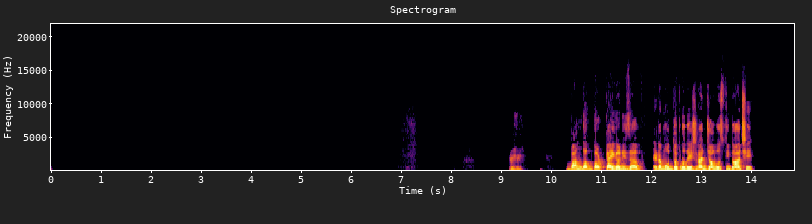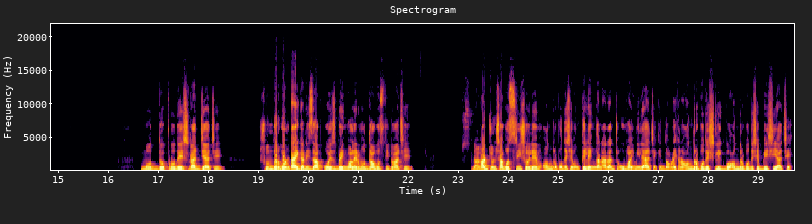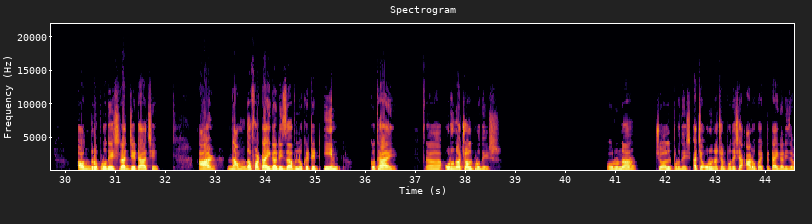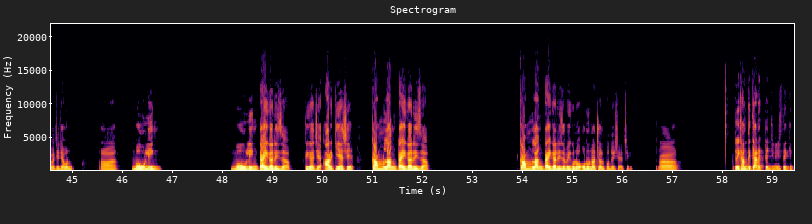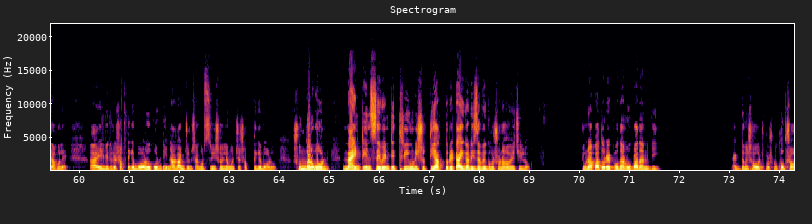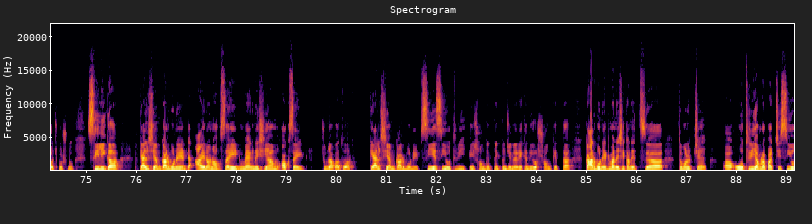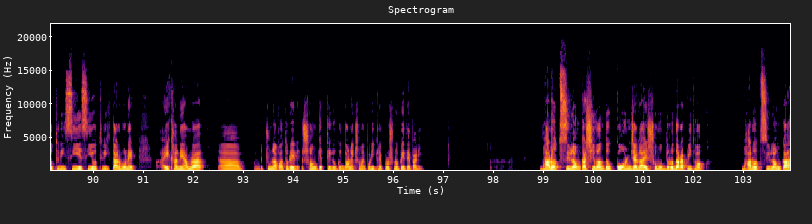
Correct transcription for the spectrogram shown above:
বান্ধবগড় টাইগার রিজার্ভ এটা মধ্যপ্রদেশ রাজ্যে অবস্থিত আছে। মধ্যপ্রদেশ রাজ্যে আছে। সুন্দরবন টাইগার রিজার্ভ ওয়েস্ট বেঙ্গলের মধ্যে অবস্থিত আছে। নাগার্জুন সাগর, শ্রীশৈলেম, অন্ধ্রপ্রদেশ এবং তেলেঙ্গানা রাজ্য উভয় মিলে আছে, কিন্তু আমরা এখানে অন্ধ্রপ্রদেশ লিখব। অন্ধ্রপ্রদেশে বেশি আছে। অন্ধ্রপ্রদেশ রাজ্যেটা আছে। আর Namdapha tiger reserve located in কোথায়? অরুণাচল প্রদেশ। অরুণাচল প্রদেশ। আচ্ছা অরুণাচল প্রদেশে আরও কয়েকটা টাইগার রিজার্ভ আছে, যেমন মৌলিং। মৌলিং টাইগার রিজার্ভ ঠিক আছে? আর কি আছে? Kamlang tiger reserve Kamlang tiger reserve এগুলো অরুণাচল প্রদেশে আছে। তো এখান থেকে আরেকটা জিনিস দেখি তাহলে। এর ভিতরে সব থেকে বড় কোনটি? নাগার্জুন সাগর, শ্রীশৈলম হচ্ছে সব থেকে বড়। সুন্দরবন নাইনটিন সেভেন্টি থ্রি উনিশশো তিয়াত্তরে টাইগার রিজার্ভে ঘোষণা হয়েছিল। চুনাপাথরের প্রধান উপাদান কি? একদমই সহজ প্রশ্ন, খুব সহজ প্রশ্ন। Silica, calcium carbonate, iron oxide, magnesium oxide. চুনাপাথর, ক্যালসিয়াম কার্বনেট সিএসিও থ্রি এই সংকেতটা একটু জেনে রেখে দিও। সংকেতটা, কার্বনেট মানে সেখানে তোমার হচ্ছে ও থ্রি আমরা পাচ্ছি CO three CaCO three carbonate. এখানে আমরা চুনাপাথরের সংকেত থেকেও কিন্তু অনেক সময় পরীক্ষায় প্রশ্ন পেতে পারি। ভারত শ্রীলঙ্কা সীমান্ত কোন জায়গায় সমুদ্র দ্বারা পৃথক? ভারত শ্রীলঙ্কা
